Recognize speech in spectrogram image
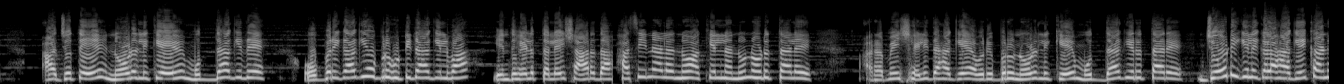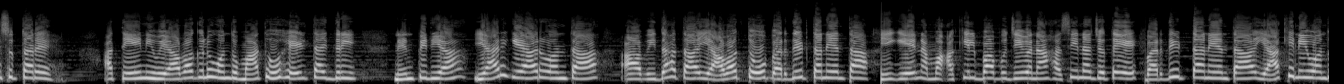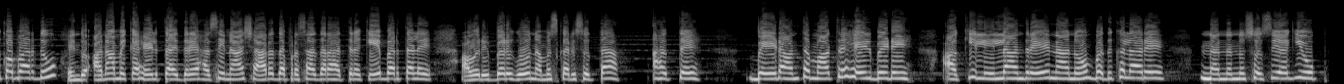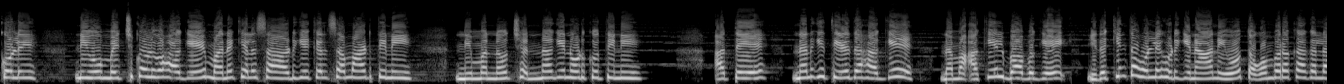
ಆ ಜೊತೆ ನೋಡಲಿಕ್ಕೆ ಮುದ್ದಾಗಿದೆ. ಒಬ್ಬರಿಗಾಗಿ ಒಬ್ರು ಹುಟ್ಟಿದಾಗಿಲ್ವಾ ಎಂದು ಹೇಳುತ್ತಲೇ ಶಾರದಾ ಹಸೀನಾಳನ್ನು, ಅಖಿಲ್ನನ್ನು ನೋಡುತ್ತಾಳೆ. ರಮೇಶ್ ಹೇಳಿದ ಹಾಗೆ ಅವರಿಬ್ಬರು ನೋಡಲಿಕ್ಕೆ ಮುದ್ದಾಗಿರುತ್ತಾರೆ. ಜೋಡಿಗಿಳಿಗಳ ಹಾಗೆ ಕಾಣಿಸುತ್ತಾರೆ. ಅತ್ತೆ, ನೀವು ಯಾವಾಗಲೂ ಒಂದು ಮಾತು ಹೇಳ್ತಾ ಇದ್ರಿ. ನೆನ್ಪಿದ್ಯಾ? ಯಾರಿಗೆ ಯಾರು ಅಂತ? ಆ ವಿಧಾತ ಯಾವತ್ತೋ ಬರ್ದಿಡ್ತಾನೆ ಅಂತ. ಹೀಗೆ ನಮ್ಮ ಅಖಿಲ್ ಬಾಬು ಜೀವನ ಹಸೀನಾ ಜೊತೆ ಬರ್ದಿಡ್ತಾನೆ ಅಂತ ಯಾಕೆ ನೀವು ಅಂದ್ಕೋಬಾರ್ದು? ಎಂದು ಅನಾಮಿಕ ಹೇಳ್ತಾ ಇದ್ರೆ ಹಸೀನಾ ಶಾರದಾ ಪ್ರಸಾದರ ಹತ್ತಿರಕ್ಕೆ ಬರ್ತಾಳೆ. ಅವರಿಬ್ಬರಿಗೂ ನಮಸ್ಕರಿಸುತ್ತಾ ಅತ್ತೆ, ಬೇಡ ಅಂತ ಮಾತ್ರ ಹೇಳ್ಬೇಡಿ. ಅಖಿಲ್ ಇಲ್ಲ ಅಂದ್ರೆ ನಾನು ಬದುಕಲಾರೆ. ನನ್ನನ್ನು ಸೊಸೆಯಾಗಿ ಒಪ್ಕೊಳ್ಳಿ. ನೀವು ಮೆಚ್ಚಿಕೊಳ್ಳುವ ಹಾಗೆ ಮನೆ ಕೆಲಸ, ಅಡುಗೆ ಕೆಲಸ ಮಾಡ್ತೀನಿ. ನಿಮ್ಮನ್ನು ಚೆನ್ನಾಗಿ ನೋಡ್ಕೋತೀನಿ. ಅತ್ತೆ, ನನಗೆ ತಿಳಿದ ಹಾಗೆ ನಮ್ಮ ಅಖಿಲ್ ಬಾಬುಗೆ ಇದಕ್ಕಿಂತ ಒಳ್ಳೆ ಹುಡುಗಿನ ನೀವು ತಗೊಂಬರೋಕ್ಕಾಗಲ್ಲ.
